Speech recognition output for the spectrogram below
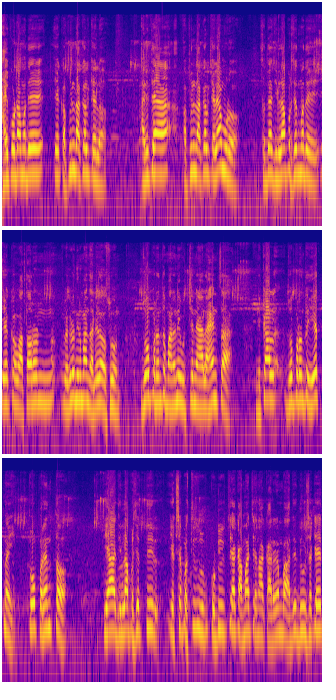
हायकोर्टामध्ये एक अपील दाखल केलं आणि त्या अपील दाखल केल्यामुळं सध्या जिल्हा परिषदमध्ये एक वातावरण वेगळं निर्माण झालेलं असून जोपर्यंत माननीय उच्च न्यायालयांचा निकाल जोपर्यंत येत नाही तोपर्यंत या जिल्हा परिषदेतील एकशे पस्तीस कोटीच्या कामाचे ना कार्यारंभ आदेश देऊ शकेत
